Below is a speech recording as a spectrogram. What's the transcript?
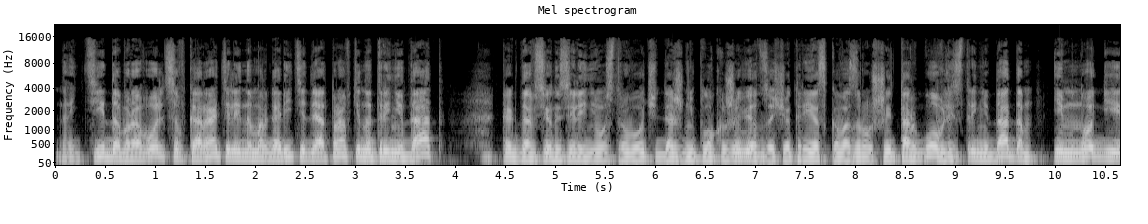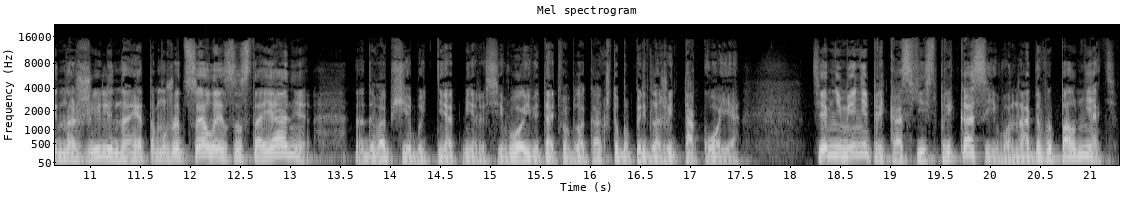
Найти добровольцев-карателей на Маргарите для отправки на Тринидад, когда все население острова очень даже неплохо живет за счет резко возросшей торговли с Тринидадом, и многие нажили на этом уже целое состояние. Надо вообще быть не от мира сего и витать в облаках, чтобы предложить такое. Тем не менее, приказ есть приказ, и его надо выполнять.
